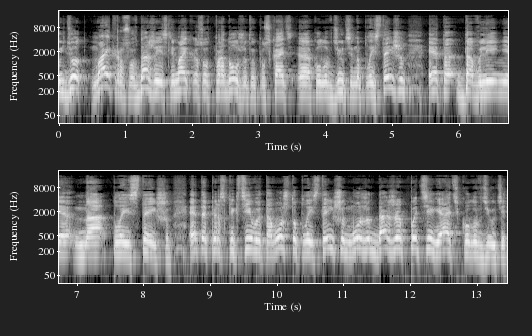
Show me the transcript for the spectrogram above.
уйдет Microsoft, даже если Microsoft продолжит выпускать э, Call of Duty на PlayStation, это давление на PlayStation. Это перспективы того, что PlayStation может даже потерять Call of Duty.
